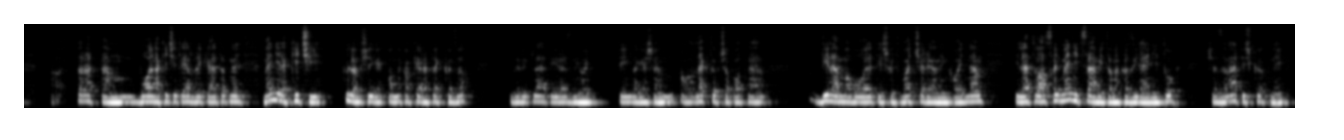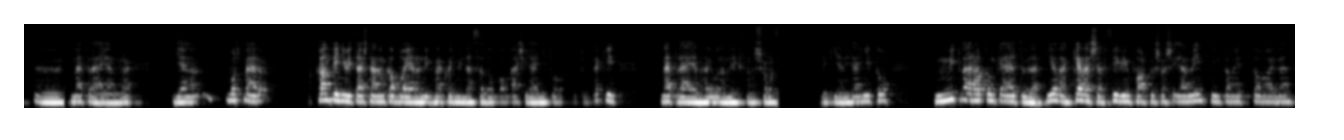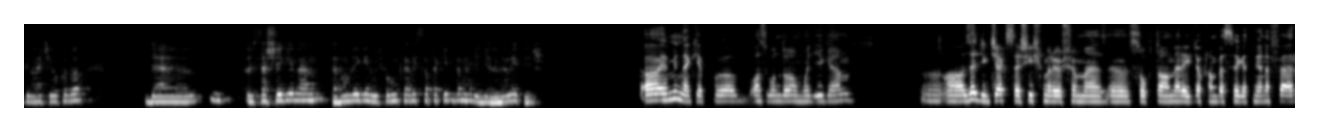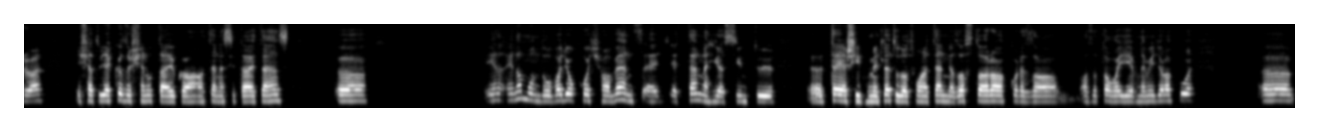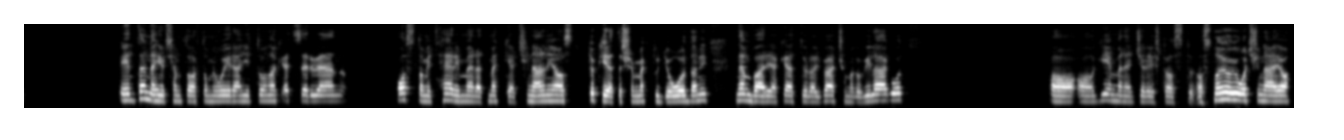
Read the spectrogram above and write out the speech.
szerettem volna kicsit érzékeltetni, hogy mennyire kicsi különbségek vannak a keretek között. Azért itt lehet érezni, hogy ténylegesen a legtöbb csapatnál dilemma volt, és hogy vagy cserélnénk, vagy nem illetve az, hogy mennyit számítanak az irányítók, és ezzel át is kötnék uh, Matt Ryan-re. Ugye most már a kontinuitás nálunk abban jelenik meg, hogy minden szezonban más irányítóval futunk neki. Matt Ryan, ha jól emlékszem, a sorozat ilyen irányító. Mit várhatunk el tőle? Nyilván kevesebb szívinfarktusos élményt, mint amit tavaly Venci bácsi okozott, de összességében szezon végén úgy fogunk rá visszatekinteni, hogy egy előrelépés? Én mindenképp azt gondolom, hogy igen. Az egyik Jackses ismerősömmel szoktam elég gyakran beszélgetni NFL-ről, és hát ugye közösen utáljuk a Tennessee Titans-t. Én, én amondó vagyok, hogyha Vance egy, egy Tannehill szintű teljesítményt le tudott volna tenni az asztalra, akkor ez a, az a tavalyi év nem így alakul. Én Tannehill sem tartom jó irányítónak, egyszerűen azt, amit Harry mellett meg kell csinálnia, azt tökéletesen meg tudja oldani, nem várják el tőle, hogy váltsa meg a világot, a, a game menedzselést azt, azt nagyon jól csinálja,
